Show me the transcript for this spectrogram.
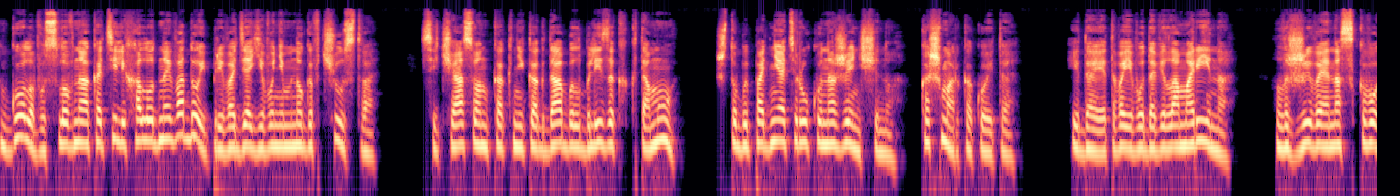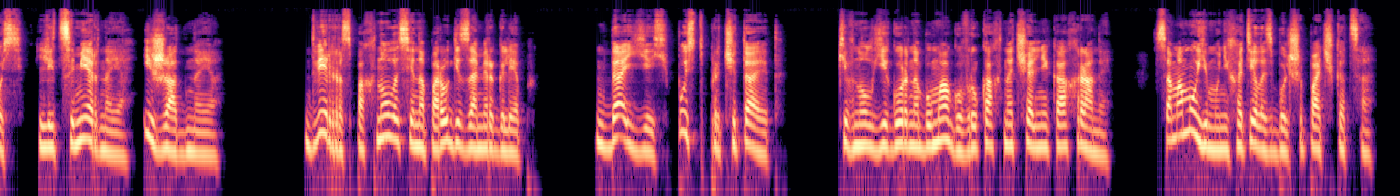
Голову словно окатили холодной водой, приводя его немного в чувство. Сейчас он как никогда был близок к тому, чтобы поднять руку на женщину. Кошмар какой-то. И до этого его довела Марина. Лживая насквозь, лицемерная и жадная. Дверь распахнулась, и на пороге замер Глеб. «Дай ей, пусть прочитает», – кивнул Егор на бумагу в руках начальника охраны. Самому ему не хотелось больше пачкаться.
